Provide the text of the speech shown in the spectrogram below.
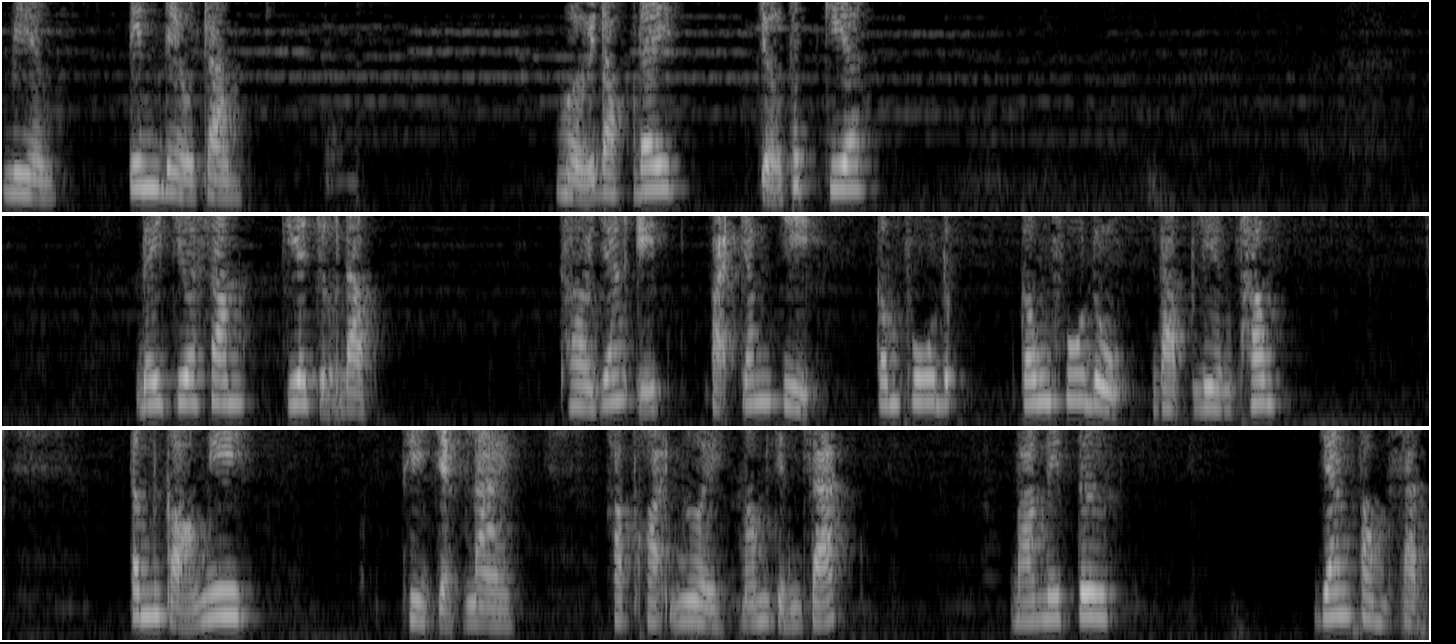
miệng, tin đều trồng. Mới đọc đây, chợ thích kia. Đây chưa xong, kia chợ đọc. Thời gian ít, phải chăm chỉ, công phu công phu đủ, đọc liền thông. Tâm có nghi, thì chép lại, học hỏi người mong chính xác. 34. Giang phòng sạch,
